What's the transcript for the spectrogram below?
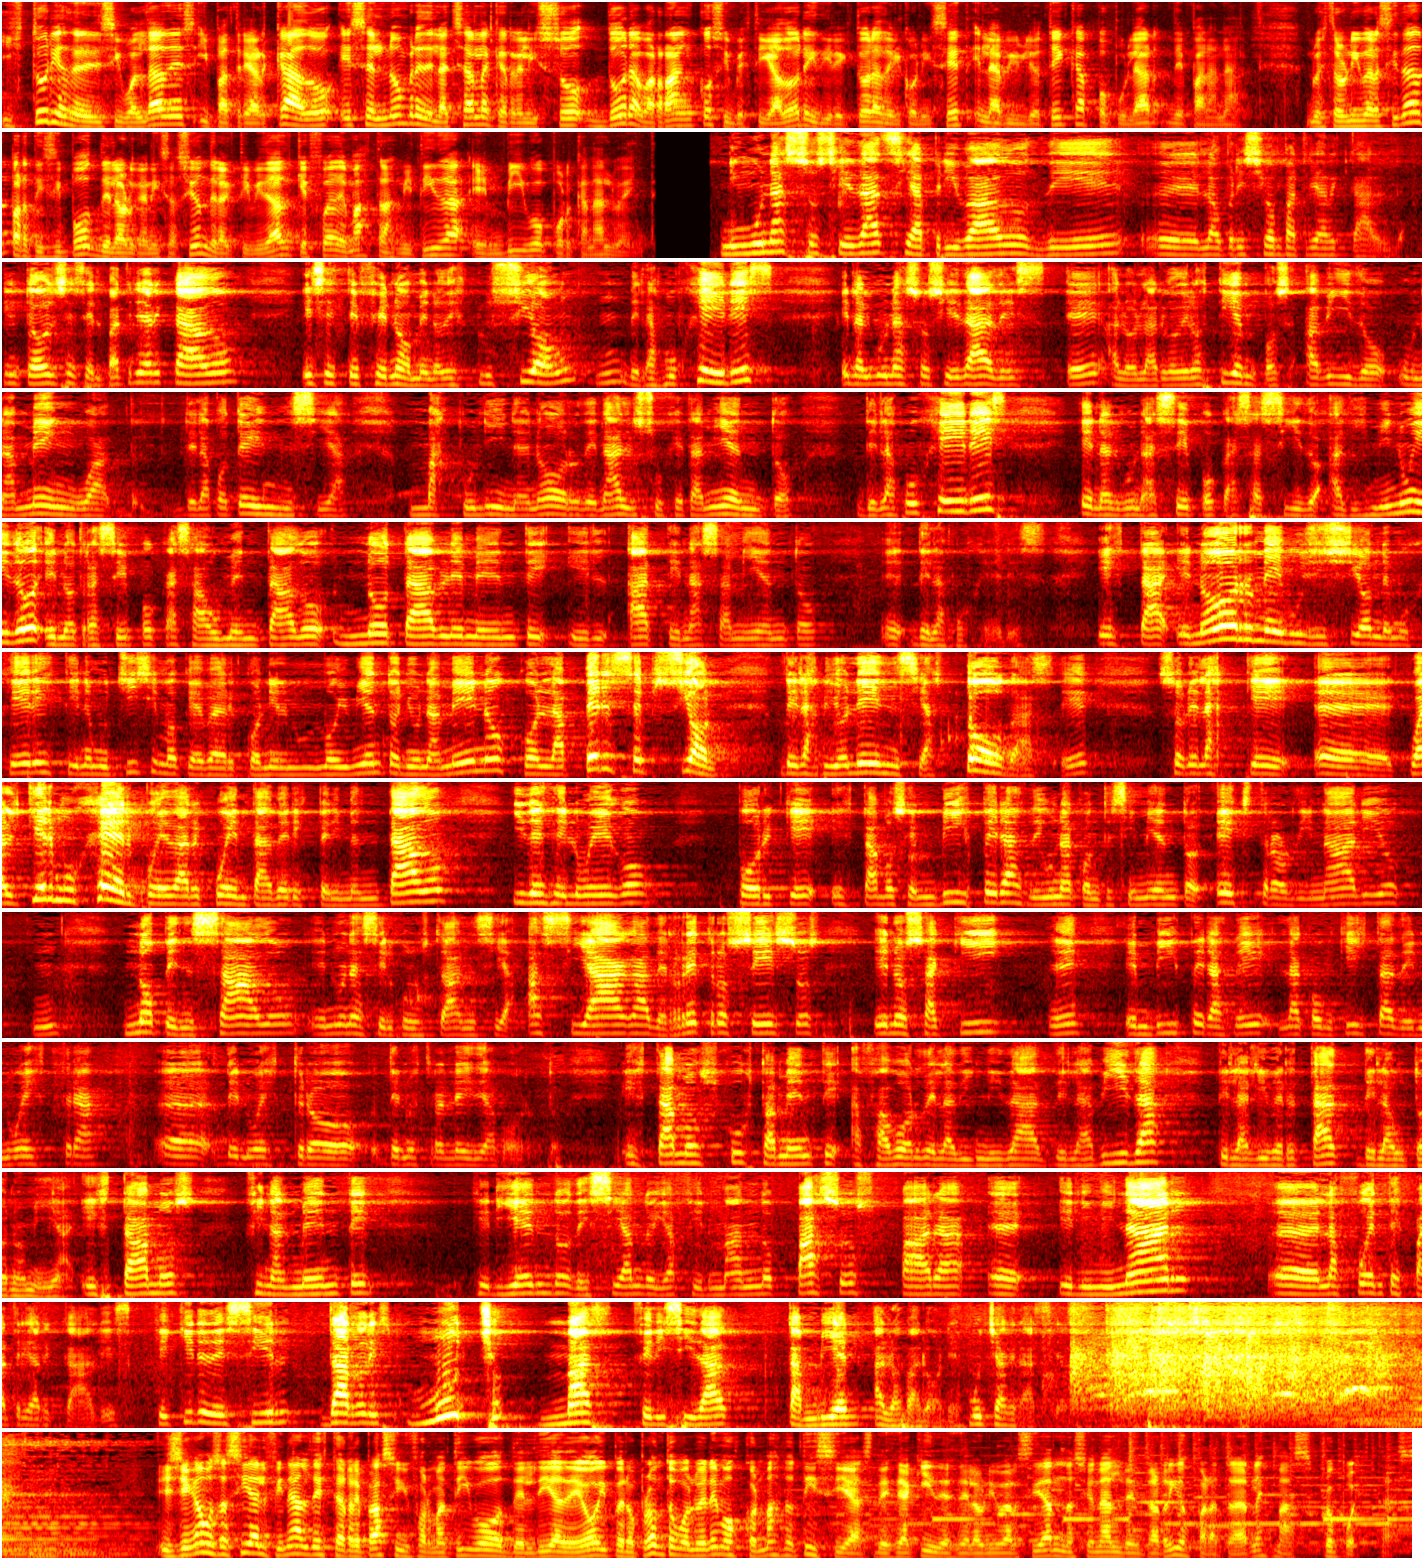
Historias de desigualdades y patriarcado es el nombre de la charla que realizó Dora Barrancos, investigadora y directora del CONICET en la Biblioteca Popular de Paraná. Nuestra universidad participó de la organización de la actividad que fue además transmitida en vivo por Canal 20. Ninguna sociedad se ha privado de eh, la opresión patriarcal. Entonces el patriarcado es este fenómeno de exclusión de las mujeres. En algunas sociedades eh, a lo largo de los tiempos ha habido una mengua de la potencia masculina en orden al sujetamiento de las mujeres, en algunas épocas ha, sido, ha disminuido, en otras épocas ha aumentado notablemente el atenazamiento eh, de las mujeres. Esta enorme ebullición de mujeres tiene muchísimo que ver con el movimiento Ni Una Menos, con la percepción de las violencias, todas, eh, sobre las que eh, cualquier mujer puede dar cuenta de haber experimentado y desde luego porque estamos en vísperas de un acontecimiento extraordinario, no pensado, en una circunstancia asiaga, de retrocesos, enos aquí, ¿eh? en vísperas de la conquista de nuestra, eh, de, nuestro, de nuestra ley de aborto. Estamos justamente a favor de la dignidad, de la vida, de la libertad, de la autonomía. Estamos finalmente queriendo, deseando y afirmando pasos para eh, eliminar eh, las fuentes patriarcales, que quiere decir darles mucho más felicidad también a los varones. Muchas gracias. Y llegamos así al final de este repaso informativo del día de hoy, pero pronto volveremos con más noticias desde aquí, desde la Universidad Nacional de Entre Ríos, para traerles más propuestas.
